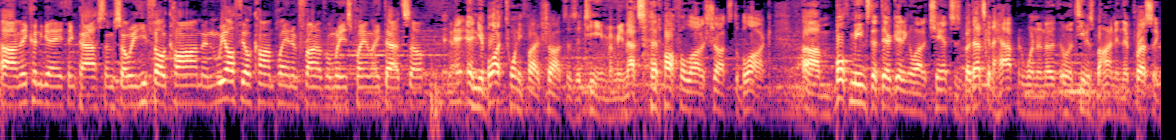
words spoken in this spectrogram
um, they couldn't get anything past him. So he felt calm, and we all feel calm playing in front of him when he's playing like that. So yeah. and, and, you block 25 shots as a team. I mean that's an awful lot of shots to block. Um, both means that they're getting a lot of chances, but that's going to happen when, when a team is behind and they're pressing.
